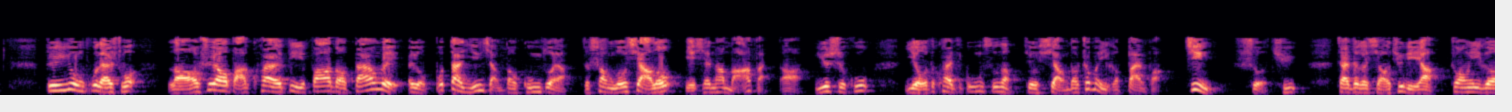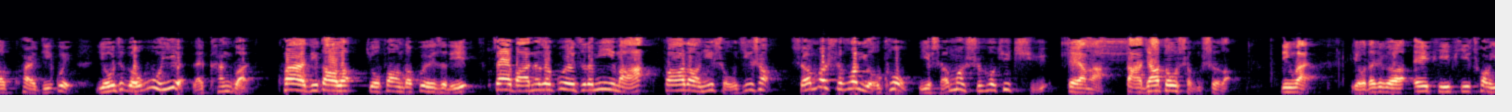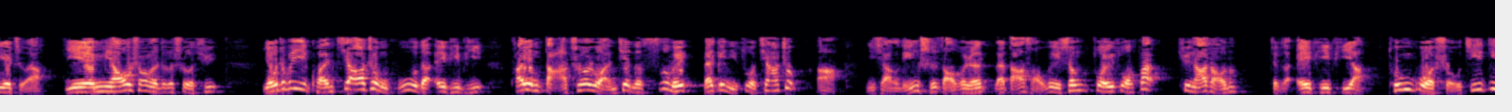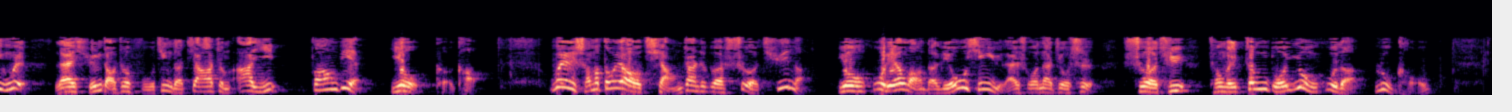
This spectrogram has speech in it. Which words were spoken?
对于用户来说，老是要把快递发到单位，哎呦，不但影响到工作呀，这上楼下楼也嫌他麻烦啊。于是乎，有的快递公司呢就想到这么一个办法：进社区，在这个小区里呀装一个快递柜，由这个物业来看管。快递到了就放到柜子里，再把那个柜子的密码发到你手机上。什么时候有空，你什么时候去取，这样啊，大家都省事了。另外，有的这个 A P P 创业者啊，也瞄上了这个社区，有这么一款家政服务的 A P P，它用打车软件的思维来给你做家政啊。你想临时找个人来打扫卫生、做一做饭，去哪找呢？这个 A P P 啊，通过手机定位。来寻找这附近的家政阿姨，方便又可靠。为什么都要抢占这个社区呢？用互联网的流行语来说，那就是社区成为争夺用户的入口。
